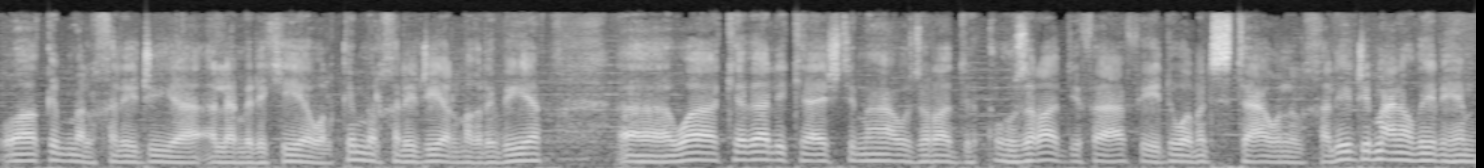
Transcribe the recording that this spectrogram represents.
وقمة الخليجية الأمريكية والقمة الخليجية المغربية. وكذلك اجتماع وزراء وزراء الدفاع في دول مجلس التعاون الخليجي مع نظيرهم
